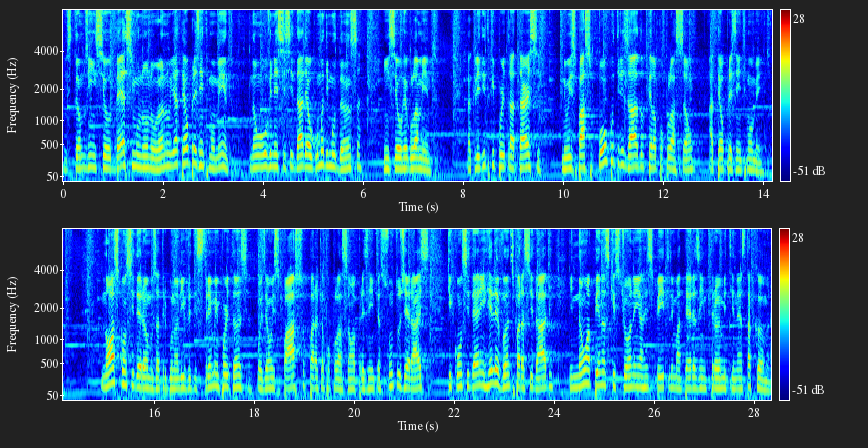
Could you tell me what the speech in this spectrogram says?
Estamos em seu 19 ano e até o presente momento não houve necessidade alguma de mudança em seu regulamento. Acredito que por tratar-se de um espaço pouco utilizado pela população até o presente momento. Nós consideramos a Tribuna Livre de extrema importância, pois é um espaço para que a população apresente assuntos gerais que considerem relevantes para a cidade e não apenas questionem a respeito de matérias em trâmite nesta Câmara.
